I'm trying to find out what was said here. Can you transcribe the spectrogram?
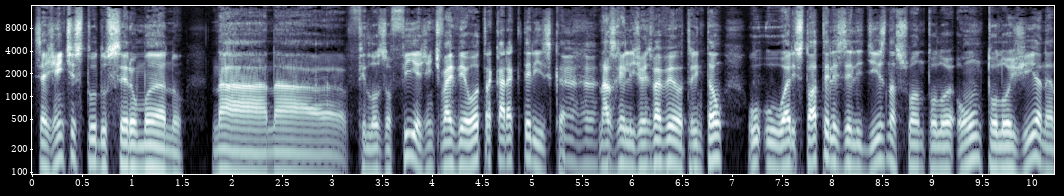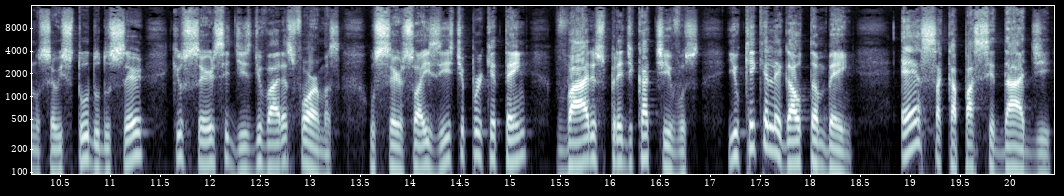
Se a gente estuda o ser humano na, na filosofia, a gente vai ver outra característica. Aham. Nas religiões vai ver outra. Então, o, o Aristóteles ele diz na sua ontolo- ontologia, né, no seu estudo do ser, que o ser se diz de várias formas. O ser só existe porque tem vários predicativos. E o que, que é legal também? Essa capacidade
